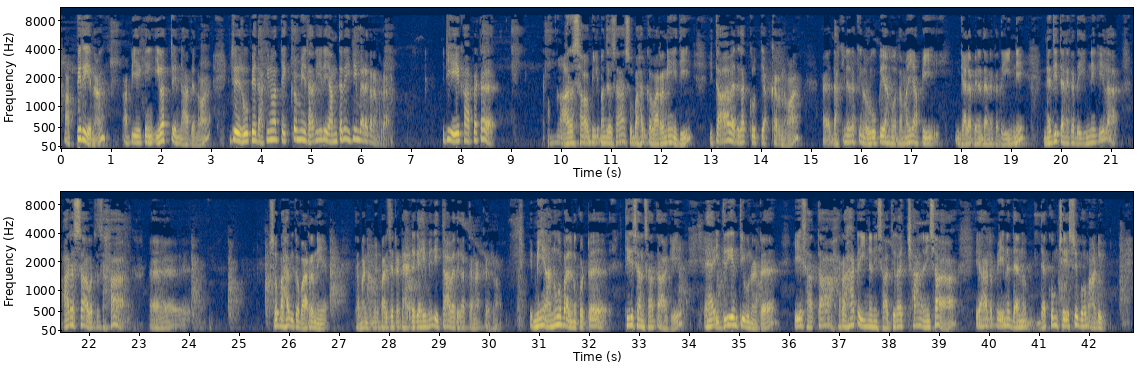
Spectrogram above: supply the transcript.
අපිරියනම් අපි ඒකෙන් ඉවත් වෙන්න හදනවා. ඉතින් රූපය දකින්නත් එක්ක මේ ශරීරයේ යන්ත්‍රය ඉතින් වැඩ කරන්න ගන්නවා. ඉතින් ඒක අපට ආරසාව පිළිබඳ සහ ස්වභාවික වර්ණයේදී ඊටා වැදගත් කෘත්‍යයක් කරනවා. දකින්න දකින්න රූපය අනුව තමයි අපි ගැළපෙන තැනකද ඉන්නේ නැති තැනකද ඉන්නේ කියලා ආරසාවට සහ ස්වභාවික වර්ණය තමයි මේ පරිසරයට හැඩ ගැහිමේදී ඊටා වැදගත් තැනක් කරනවා. මේ අනුව බලනකොට තිරසං සතාගේ ඇහැ ඉදිරියෙන් තිබුණට ඒ සතා හරහට ඉන්න නිසා තිරච්ඡාන නිසා එයාට පේන දැකුම් ශේෂ්ත්‍රය බොහොම අඩුයි.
